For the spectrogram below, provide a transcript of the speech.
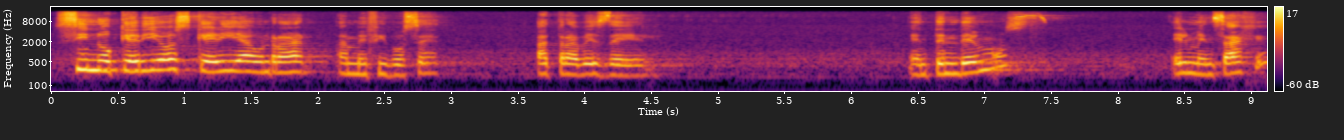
sino que Dios quería honrar a Mefiboset a través de él. ¿Entendemos el mensaje?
